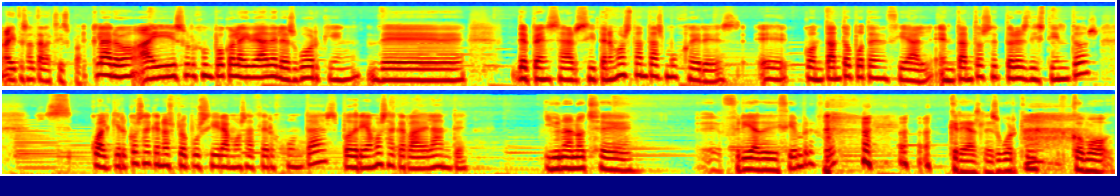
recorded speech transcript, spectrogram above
ahí te salta la chispa. Claro, ahí surge un poco la idea del working, de, de pensar si tenemos tantas mujeres eh, con tanto potencial en tantos sectores distintos, cualquier cosa que nos propusiéramos hacer juntas, podríamos sacarla adelante. Y una noche eh, fría de diciembre fue, creas Les Working, como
